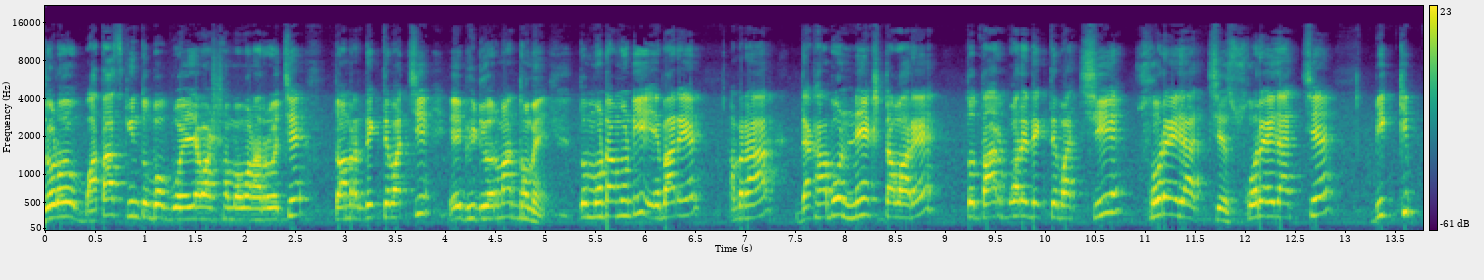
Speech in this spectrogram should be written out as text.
জড়ো বাতাস কিন্তু বয়ে যাওয়ার সম্ভাবনা রয়েছে। তো আমরা দেখতে পাচ্ছি এই ভিডিওর মাধ্যমে। তো মোটামুটি এবারে আমরা দেখাবো নেক্সট আওয়ারে তো তারপরে দেখতে পাচ্ছি, সরে যাচ্ছে সরে যাচ্ছে বিক্ষিপ্ত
